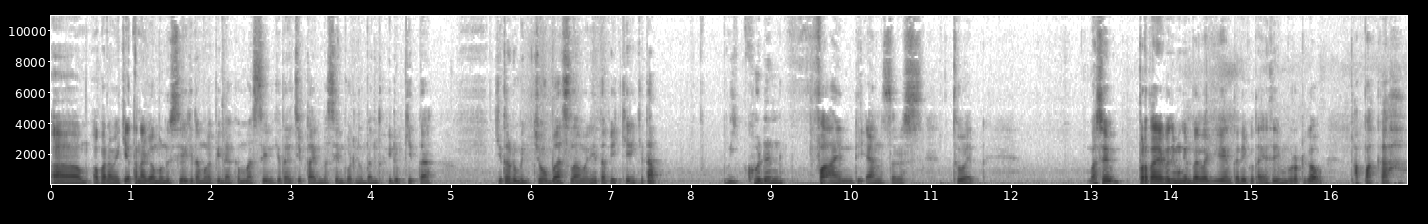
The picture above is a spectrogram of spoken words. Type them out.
um, apa namanya kayak tenaga manusia. Kita mulai pindah ke mesin kita ciptain mesin buat ngebantu hidup kita. Kita udah mencoba selama ini tapi kayak kita we couldn't find the answers to it. Maksudnya pertanyaanku sih mungkin balik lagi yang tadi aku tanya sih menurut kau apakah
